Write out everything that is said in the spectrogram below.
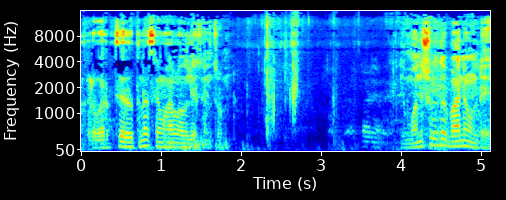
అక్కడ వర్క్ జరుగుతున్న సింహాలను వదిలేసాను చూడండి. ఈ మనుషులతో బాగానే ఉంటాయి.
